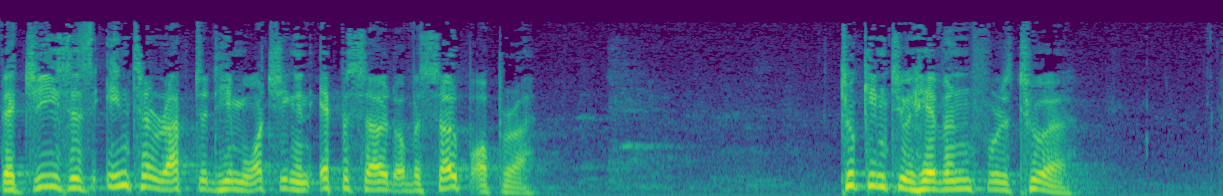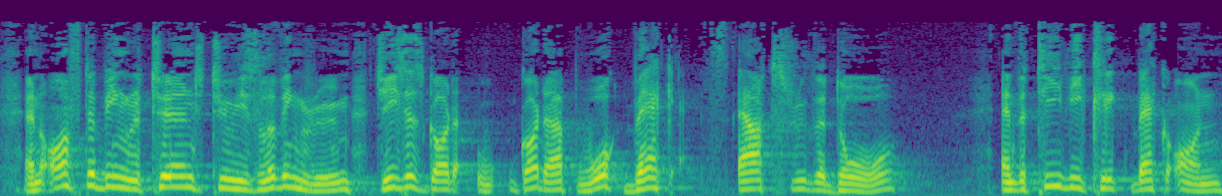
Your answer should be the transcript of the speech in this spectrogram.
that Jesus interrupted him watching an episode of a soap opera, took him to heaven for a tour. And after being returned to his living room, Jesus got, got up, walked back out through the door, and the TV clicked back on,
